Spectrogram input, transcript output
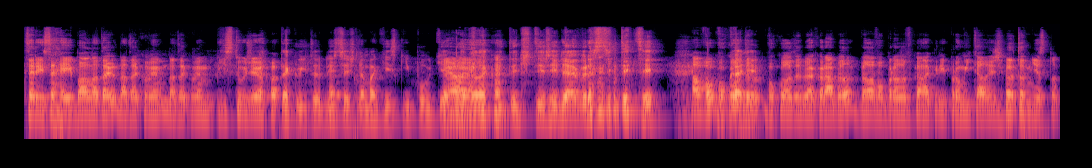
který se hejbal na, ta, na, takovém, na takovém pístu, že jo. Takový to, když jsi na matějský poutě, a to takový ty 4D prostě ty ty. A v, okolo, tebe, okolo tebe akorát byla, byla obrazovka, na který promítali, že jo, to město,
